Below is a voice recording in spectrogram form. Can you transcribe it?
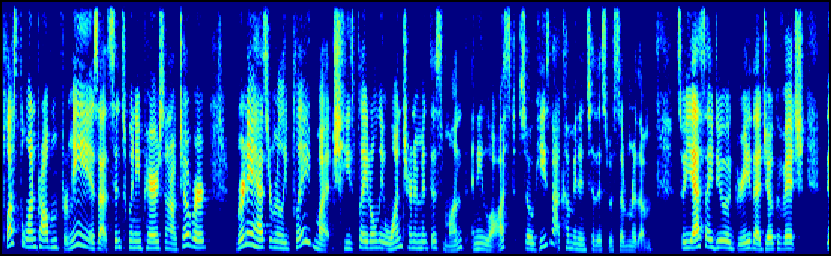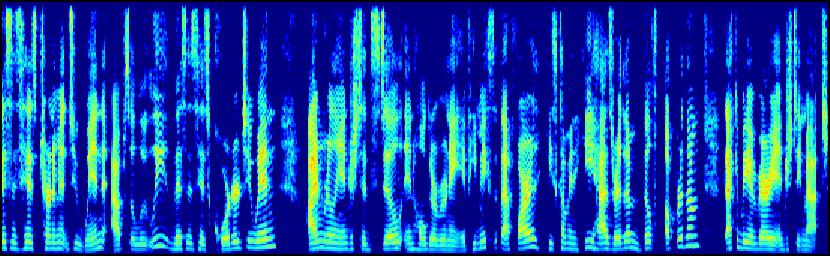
Plus, the one problem for me is that since winning Paris in October, Rune hasn't really played much. He's played only one tournament this month and he lost, so he's not coming into this with some rhythm. So, yes, I do agree that Djokovic, this is his tournament to win. Absolutely. This is his quarter to win. I'm really interested still in Holger Rune. If he makes it that far, he's coming, he has rhythm, built up rhythm. That could be a very interesting match.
